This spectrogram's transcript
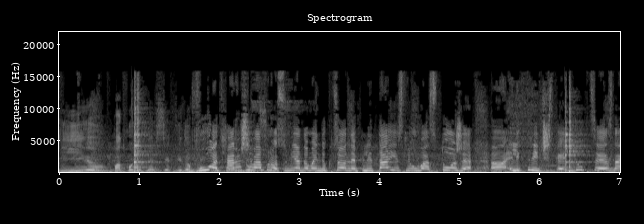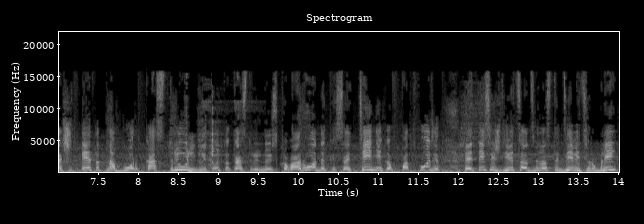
и э, подходит для всех видов. Вот, хороший индукцию. вопрос. У меня дома индукционная плита. Если у вас тоже а, электрическая индукция, значит, этот набор кастрюль, не только кастрюль, но и сковородок, и сотейников подходит. 5999 рублей.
